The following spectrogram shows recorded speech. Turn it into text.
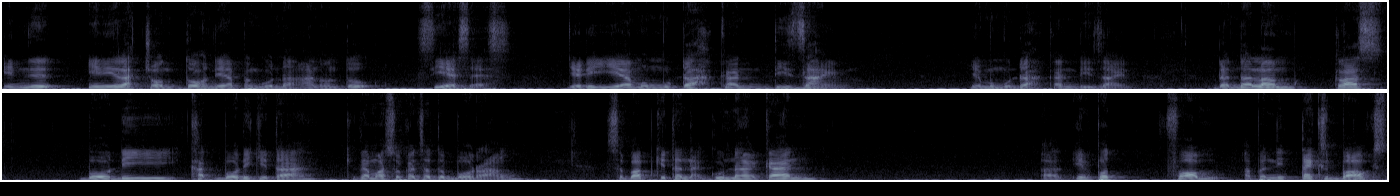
Ini inilah contoh dia penggunaan untuk CSS. Jadi ia memudahkan desain. Ia memudahkan desain. Dan dalam kelas body cut body kita, kita masukkan satu borang sebab kita nak gunakan uh, input form apa ni text box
